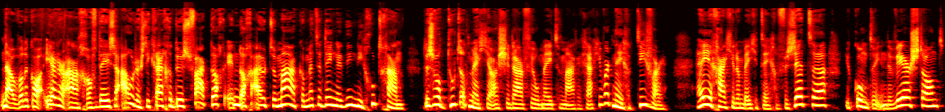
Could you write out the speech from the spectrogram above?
Nou, wat ik al eerder aangaf, deze ouders die krijgen dus vaak dag in dag uit te maken met de dingen die niet goed gaan. Dus wat doet dat met je als je daar veel mee te maken krijgt? Je wordt negatiever. je gaat je er een beetje tegen verzetten, je komt er in de weerstand.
